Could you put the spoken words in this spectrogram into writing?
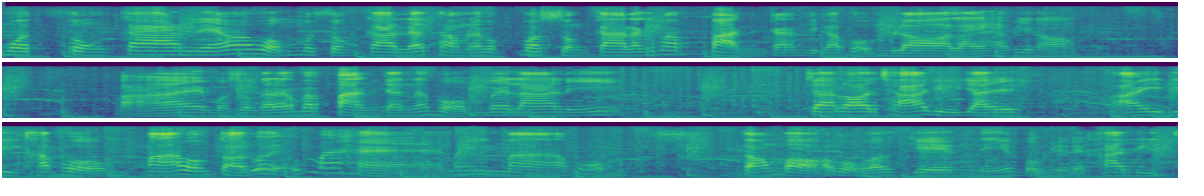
หมดสงการแล้วครับผมหมดสงการแล้วทำอะไรหมดสงการแล้วก็มาปั่นกันสิครับผมรออะไรครับพี่น้องไปหมดสงการแล้วก็มาปั่นกันนะผมเวลานี้ จะรอช้าอยู่ใหญ่ไปดีครับผม มาผมต่อด้วยอุ๊ยมาแห่ไม่มาครับผมต้องบอกผมว่าเกมนี้ผมอยู่ในค่าย BG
